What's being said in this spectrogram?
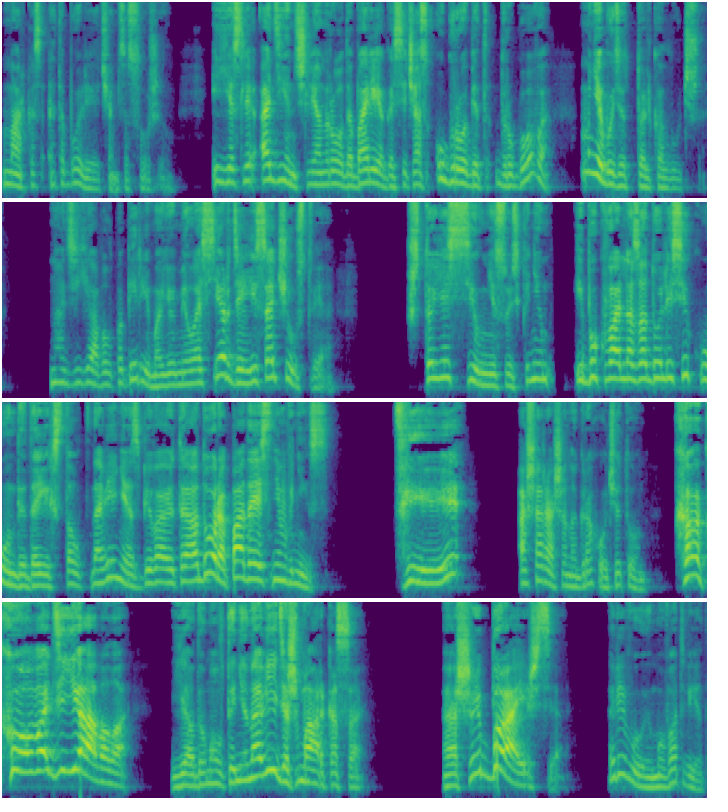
Маркос это более чем заслужил. И если один член рода Борега сейчас угробит другого, мне будет только лучше. Но, дьявол, побери мое милосердие и сочувствие. Что я сил несусь к ним, и буквально за доли секунды до их столкновения сбиваю Теодора, падая с ним вниз. «Ты?» — ошарашенно грохочет он. «Какого дьявола? Я думал, ты ненавидишь Маркоса!» «Ошибаешься!» — реву ему в ответ.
